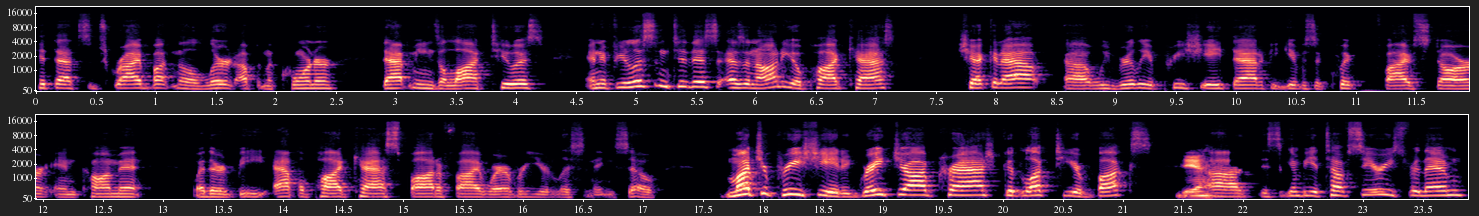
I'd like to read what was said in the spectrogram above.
hit that subscribe button, the alert up in the corner. That means a lot to us. And if you're listening to this as an audio podcast, check it out. Uh, we really appreciate that. If you give us a quick five star and comment, whether it be Apple Podcast, Spotify, wherever you're listening. So much appreciated. Great job, Crash. Good luck to your Bucks. Yeah. Uh, this is going to be a tough series for them.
